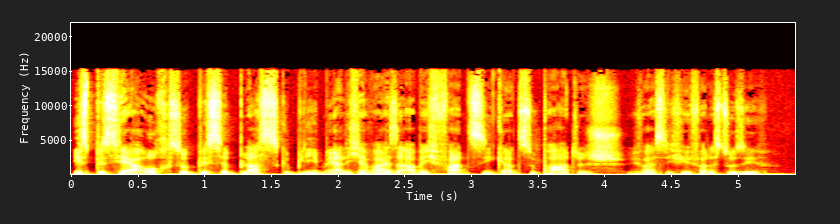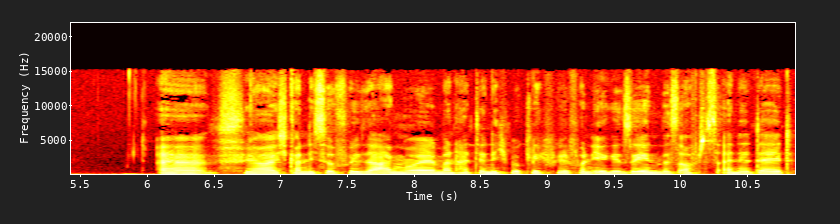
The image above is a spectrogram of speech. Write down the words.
Ist bisher auch so ein bisschen blass geblieben, ehrlicherweise, aber ich fand sie ganz sympathisch. Ich weiß nicht, wie fandest du sie? Äh, ja, ich kann nicht so viel sagen, weil man hat ja nicht wirklich viel von ihr gesehen, bis auf das eine Date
